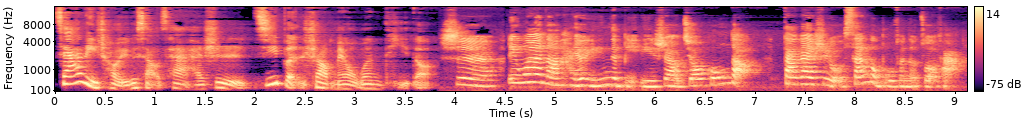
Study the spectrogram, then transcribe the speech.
家里炒一个小菜还是基本上没有问题的。是，另外呢，还有一定的比例是要交工的，大概是有三个部分的做法。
